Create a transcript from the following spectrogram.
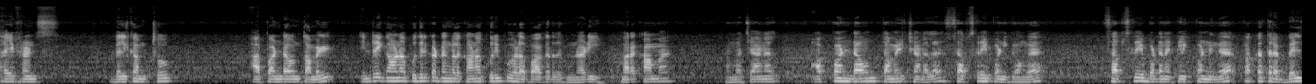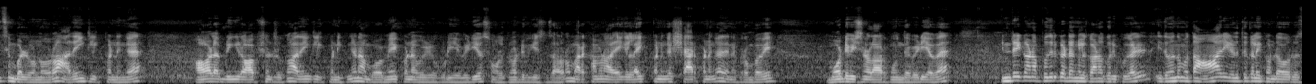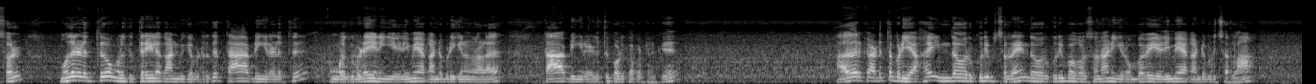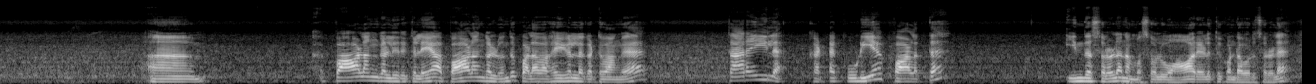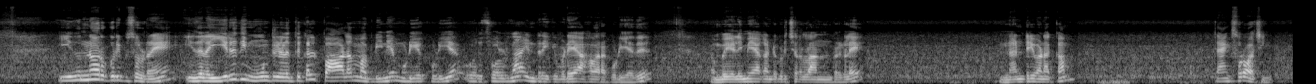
Hi friends welcome to up and down Tamil இன்றைக்கான புதிர்கட்டங்களுக்கான குறிப்புகளை பார்க்குறதுக்கு முன்னாடி மறக்காமல் நம்ம channel up and down Tamil சேனலை சப்ஸ்கிரைப் பண்ணிக்கோங்க. சப்ஸ்கிரைப் பட்டனை கிளிக் பண்ணுங்கள் பக்கத்தில் பெல் சிம்பல் ஒன்று வரும் அதையும் கிளிக் பண்ணுங்கள் ஆல் அப்படிங்கிற ஆப்ஷன் இருக்கும் அதையும் கிளிக் பண்ணிக்கங்க. நம்ம மேக் பண்ண கூடிய வீடியோஸ் உங்களுக்கு நோட்டிஃபிகேஷன்ஸ் வரும். மறக்காமல் அதை லைக் பண்ணுங்கள் ஷேர் பண்ணுங்கள் அது எனக்கு ரொம்பவே மோட்டிவேஷனலாக இருக்கும் இந்த வீடியோவை. இன்றைக்கான புதிர்கட்டங்களுக்கான குறிப்புகள் இது வந்து மொத்தம் ஆறு எழுத்துக்களை கொண்ட ஒரு சொல். முதல் எழுத்து உங்களுக்கு திரையில் காண்பிக்கப்பட்டிருக்கு. த அப்படிங்கிற எழுத்து. உங்களுக்கு விடையை நீங்கள் எளிமையாக கண்டுபிடிக்கணுனால த அப்படிங்கிற எழுத்து கொடுக்கப்பட்டிருக்கு. அதற்கு அடுத்தபடியாக இந்த ஒரு குறிப்பு சொல்கிறேன் இந்த ஒரு குறிப்பை சொன்னால் நீங்கள் ரொம்பவே எளிமையாக கண்டுபிடிச்சிடலாம். பாலங்கள் இருக்கு இல்லையா? பாலங்கள் வந்து பல வகைகளில் கட்டுவாங்க. தரையில் கட்டக்கூடிய பாலத்தை இந்த சொல்லலை நம்ம சொல்லுவோம் ஆறு எழுத்து கொண்ட ஒரு சொல்லலை இது இன்னொரு குறிப்பு சொல்கிறேன் இதில் இறுதி மூன்று எழுத்துக்கள் பாலம் அப்படின்னே முடியக்கூடிய ஒரு சொல் தான் இன்றைக்கு விடையாக வரக்கூடியது. ரொம்ப எளிமையாக கண்டுபிடிச்சிடலாம் நண்பர்களே. நன்றி வணக்கம். தேங்க்ஸ் ஃபார் வாட்சிங்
